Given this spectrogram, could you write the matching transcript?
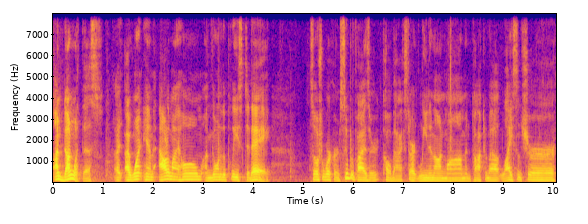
I'm done with this. I, I want him out of my home. I'm going to the police today. social worker and supervisor call back, start leaning on mom and talking about licensure,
